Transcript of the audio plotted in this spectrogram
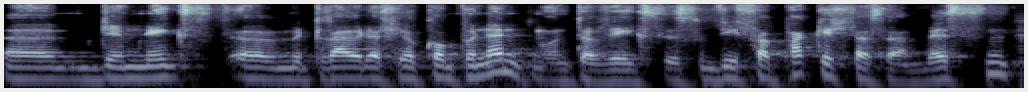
äh, demnächst äh, mit drei oder vier Komponenten unterwegs ist. Und wie verpacke ich das am besten?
